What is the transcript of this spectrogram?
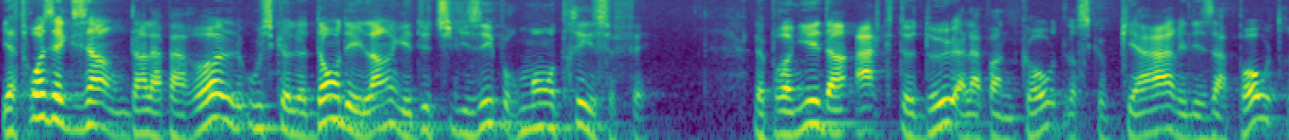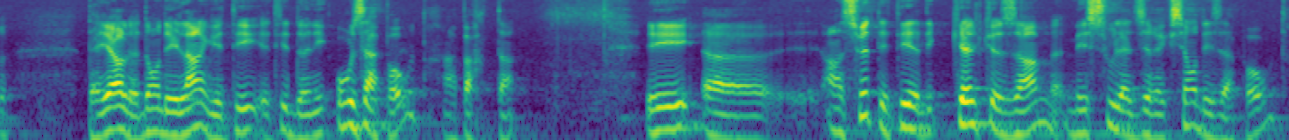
Il y a trois exemples dans la parole où ce que le don des langues est utilisé pour montrer ce fait. Le premier dans Acte 2 à la Pentecôte, lorsque Pierre et les apôtres, d'ailleurs le don des langues était, donné aux apôtres en partant, et euh, ensuite étaient quelques hommes, mais sous la direction des apôtres.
